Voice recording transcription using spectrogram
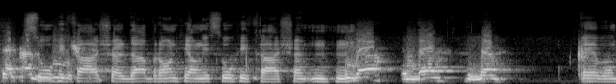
Se kad Suhi kašalj, da, bronhijalni suhi kašalj. mhm. Da, da, da. Evo,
